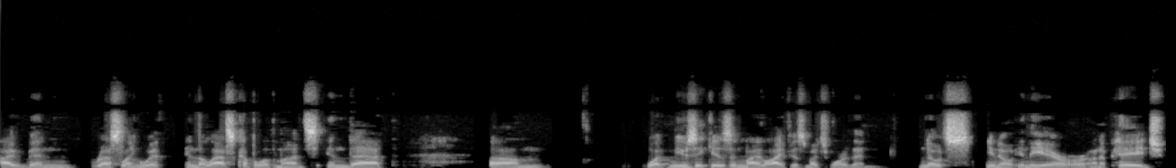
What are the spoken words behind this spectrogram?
I've been wrestling with in the last couple of months in that um, what music is in my life is much more than notes, you know, in the air or on a page.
